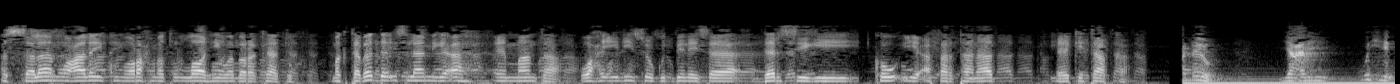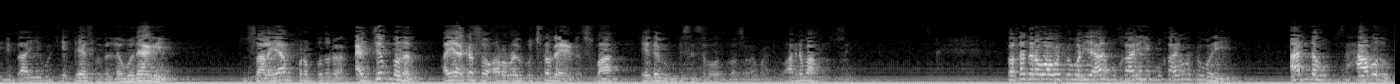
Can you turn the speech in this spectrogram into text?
assalaamu calaykum waraxmat ullaahi wabarakaatuh maktabadda islaamiga ah ee maanta waxay idiin soo gudbinaysaa darsigii kow iyo afartanaad ee kitaabka. Yacni wixii dhib ah iyo wixii dheefaba la wadaagay tusaalayaal fara badan oo cajab badan ayaa ka soo aroray mujtamacii cusbaa ee nabigu dhisay salawatullah waslamu aleyh o arrimaha faqad rawaa wuxuu wariyey albukhaariyu bukhaari wuxuu wariyey anahum saxaabadu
